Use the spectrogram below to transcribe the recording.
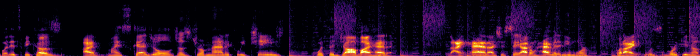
but it's because I've my schedule just dramatically changed with the job I had. I had, I should say, I don't have it anymore, but I was working a,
